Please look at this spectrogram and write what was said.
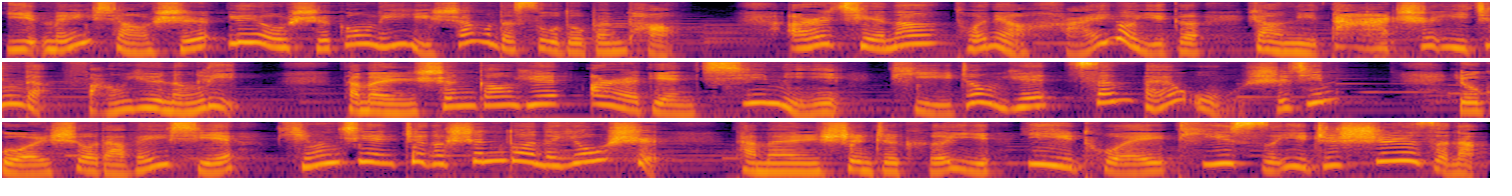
以每小时六十公里以上的速度奔跑。而且呢，鸵鸟还有一个让你大吃一惊的防御能力。它们身高约二点七米，体重约三百五十斤。如果受到威胁，凭借这个身段的优势，它们甚至可以一腿踢死一只狮子呢。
